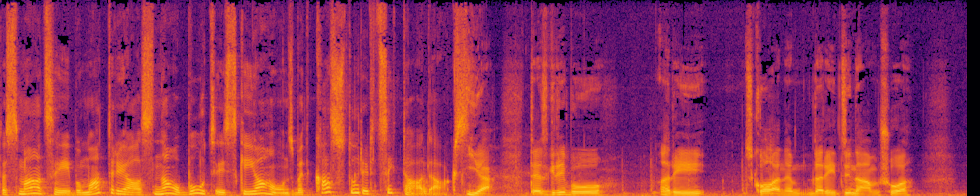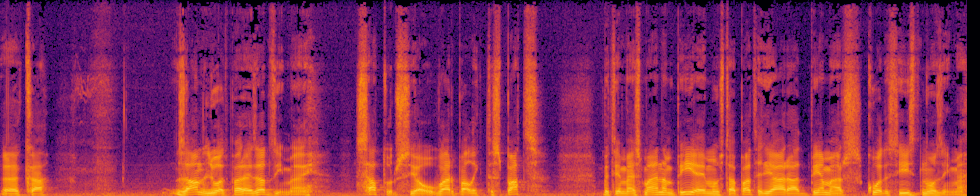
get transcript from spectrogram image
Tas mācību materiāls nav būtiski jauns, bet kas tur ir citādāks? Jā, te es gribu arī skolēniem darīt zināmu šo, ka Zana ļoti pareizi atzīmēja. Saturs jau var palikt tas pats, bet, ja mēs mainām pieeju, mums tāpat ir jārāda piemērs, ko tas īsti nozīmē.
